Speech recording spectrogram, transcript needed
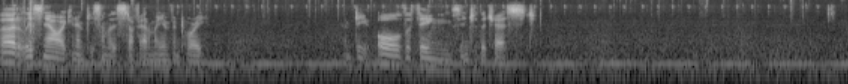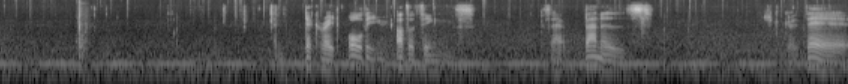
But at least now I can empty some of this stuff out of my inventory. Empty all the things into the chest. And decorate all the other things. Because I have banners. Which can go there.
